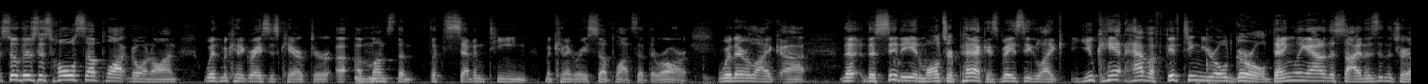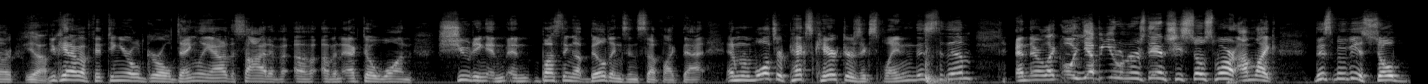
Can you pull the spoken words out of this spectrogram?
so there's this whole subplot going on with McKenna Grace's character uh, amongst the like 17 McKenna Grace subplots that there are, where they're like, uh, the the city and Walter Peck is basically like, you can't have a 15 year old girl dangling out of the side. And this is in the trailer. Yeah. you can't have a 15 year old girl dangling out of the side of, of, of an Ecto One, shooting and, and busting up buildings and stuff like that. And when Walter Peck's character is explaining this to them, and they're like, "Oh yeah, but you don't understand. She's so smart." I'm like, this movie is so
